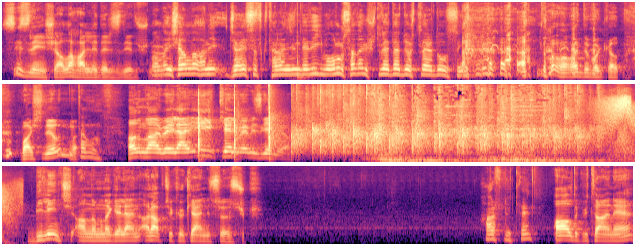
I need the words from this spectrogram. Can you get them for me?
Sizle inşallah hallederiz diye düşünüyorum. Vallahi inşallah hani Cahit Tarancı'nın dediği gibi olursa da üçlerde dörtlerde olsun. tamam hadi bakalım. Başlayalım mı? tamam. Hanımlar beyler ilk kelimemiz geliyor. Bilinç anlamına gelen Arapça kökenli sözcük. Harf lütfen. Aldık bir tane.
